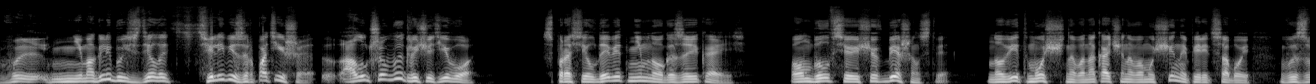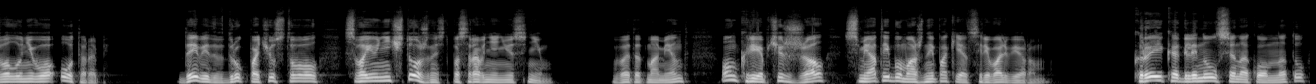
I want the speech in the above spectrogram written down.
«Вы не могли бы сделать телевизор потише, а лучше выключить его?» — спросил Дэвид, немного заикаясь. Он был все еще в бешенстве, но вид мощного накачанного мужчины перед собой вызвал у него оторопь. Дэвид вдруг почувствовал свою ничтожность по сравнению с ним. В этот момент он крепче сжал смятый бумажный пакет с револьвером. Крейг оглянулся на комнату,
